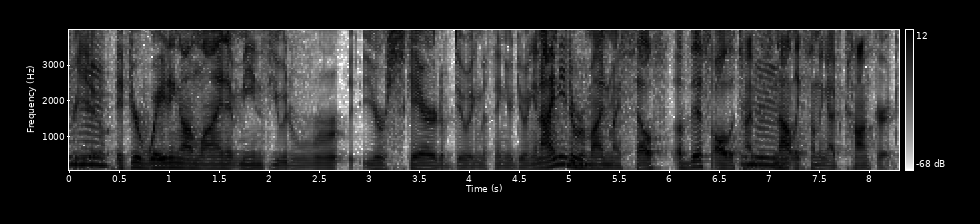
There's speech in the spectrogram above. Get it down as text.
for you. Mm-hmm. If you're waiting online, it means you would r- you're scared of doing the thing you're doing. And I need to mm-hmm. remind myself of this all the time. This is mm-hmm. not like something I've conquered.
